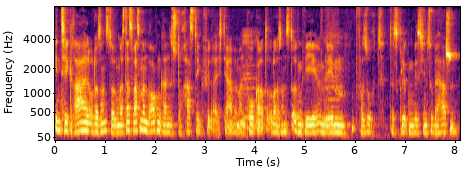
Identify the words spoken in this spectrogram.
Integral oder sonst irgendwas. Das, was man brauchen kann, ist Stochastik vielleicht, ja, wenn man mhm. pokert oder sonst irgendwie im Leben versucht, das Glück ein bisschen zu beherrschen.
